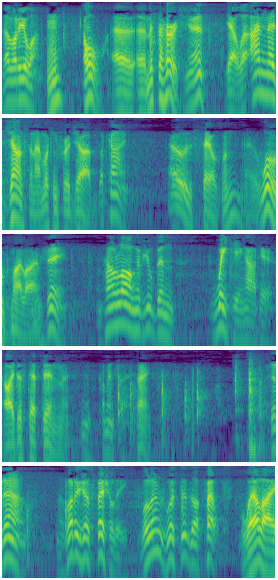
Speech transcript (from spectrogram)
well, what do you want? Hmm? Oh, uh, uh, Mr. Hirsch. Yes? Yeah, well, I'm Ned Johnson. I'm looking for a job. What kind? Oh, salesman. Uh, wool's my line. See. And how long have you been waiting out here? Oh, I just stepped in. Hmm, Come inside. Thanks. Sit down. Now, what is your specialty? Woolens, worsteds, or felts? Well, I,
